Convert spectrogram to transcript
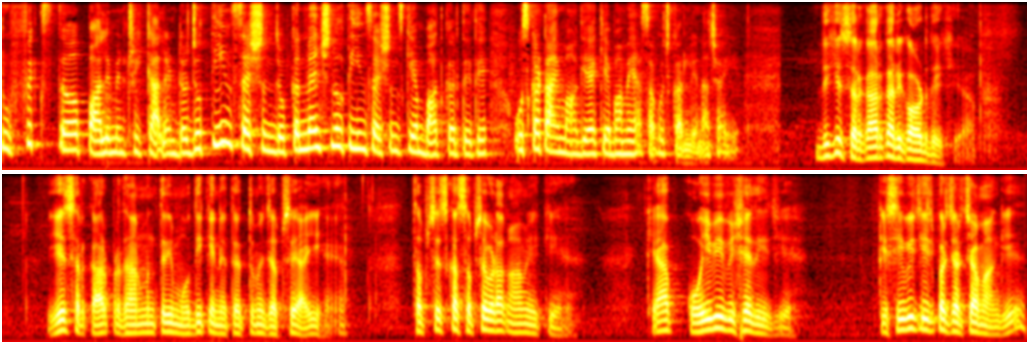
to fix the parliamentary calendar जो तीन सेशन जो कन्वेंशनल तीन सेशंस की हम बात करते थे, उसका टाइम आ गया कि अब हमें ऐसा कुछ कर लेना चाहिए। देखिए, सरकार का रिकॉर्ड देखिए आप। ये सरकार प्रधानमंत्री मोदी के नेतृत्व में जब से आई है, तब से इसका सबसे बड़ा काम एक ही है कि आप कोई भी विषय दीजिए, किसी भी चीज़ पर चर्चा मांगिए,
